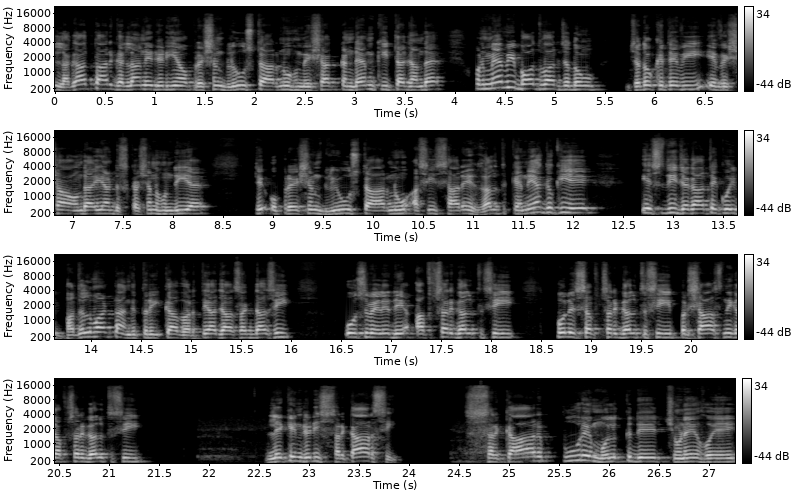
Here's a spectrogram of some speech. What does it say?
ਲਗਾਤਾਰ ਗੱਲਾਂ ਨੇ ਜਿਹੜੀਆਂ ਆਪਰੇਸ਼ਨ ਬਲੂ ਸਟਾਰ ਨੂੰ ਹਮੇਸ਼ਾ ਕੰਡੈਮ ਕੀਤਾ ਜਾਂਦਾ ਹੈ। ਔਰ ਮੈਂ ਵੀ ਬਹੁਤ ਵਾਰ ਜਦੋਂ ਜਦੋਂ ਕਿਤੇ ਵੀ ਇਹ ਵਿਸ਼ਾ ਆਉਂਦਾ ਜਾਂ ਡਿਸਕਸ਼ਨ ਹੁੰਦੀ ਹੈ ਤੇ ਆਪਰੇਸ਼ਨ ਬਲੂ ਸਟਾਰ ਨੂੰ ਅਸੀਂ ਸਾਰੇ ਗਲਤ ਕਹਿੰਦੇ ਆ ਕਿਉਂਕਿ ਇਹ, ਇਸ ਦੀ ਜਗ੍ਹਾ ਤੇ ਕੋਈ ਬਦਲਵਾਂ ਢੰਗ ਤਰੀਕਾ ਵਰਤਿਆ ਜਾ ਸਕਦਾ ਸੀ। ਉਸ ਵੇਲੇ ਦੇ ਅਫਸਰ ਗਲਤ ਸੀ ਪੁਲਿਸ ਅਫਸਰ ਗਲਤ ਸੀ, ਪ੍ਰਸ਼ਾਸਨਿਕ ਅਫਸਰ ਗਲਤ ਸੀ, ਲੇਕਿਨ ਜਿਹੜੀ ਸਰਕਾਰ ਸੀ, ਸਰਕਾਰ ਪੂਰੇ ਮੁਲਕ ਦੇ ਚੁਣੇ ਹੋਏ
